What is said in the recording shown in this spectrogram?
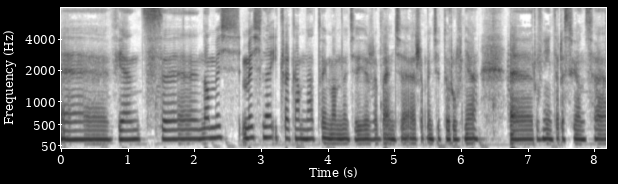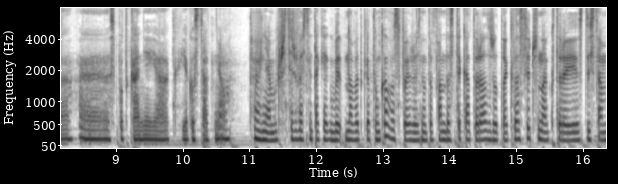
E, więc e, no myśl, myślę i czekam na to i mam nadzieję, że będzie, że będzie to równie, równie interesujące spotkanie jak, jak ostatnio. Pewnie, bo przecież właśnie tak jakby nawet gatunkowo spojrzeć na to fantastyka to raz, że ta klasyczna, której jesteś tam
